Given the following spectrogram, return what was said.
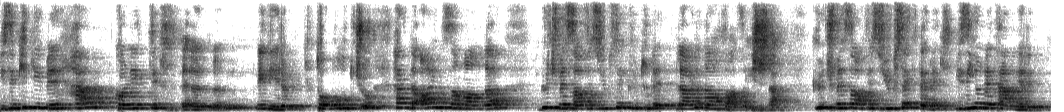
bizimki gibi hem kolektif e, ne diyelim toplulukçu hem de aynı zamanda güç mesafesi yüksek kültürlerde daha fazla işler. Güç mesafesi yüksek demek bizi yönetenlerin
